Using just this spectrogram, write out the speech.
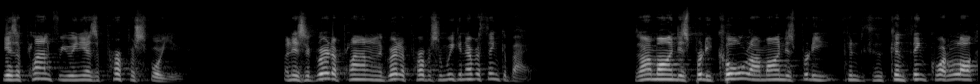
He has a plan for you and He has a purpose for you. And it's a greater plan and a greater purpose than we can ever think about. Because our mind is pretty cool, our mind is pretty can, can think quite a lot,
